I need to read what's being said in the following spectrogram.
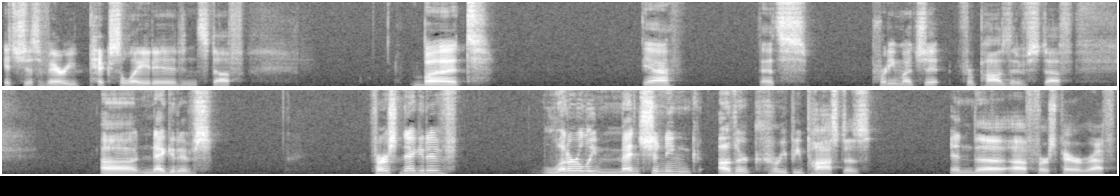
It's just very pixelated and stuff. But, yeah, that's pretty much it for positive stuff. Uh, negatives. First negative, literally mentioning other creepy pastas in the uh, first paragraph.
